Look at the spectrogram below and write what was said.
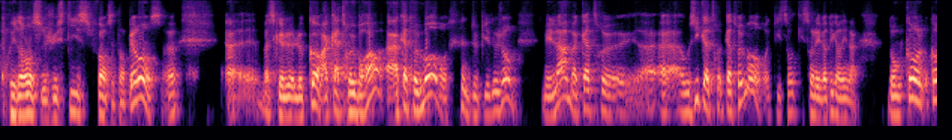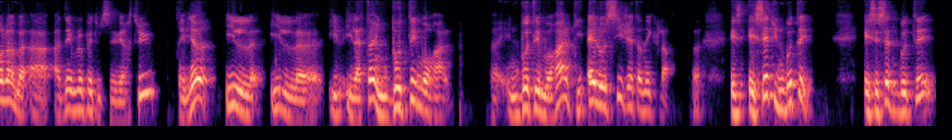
prudence, justice, force et tempérance. Hein, euh, parce que le, corps a quatre bras, a quatre membres, deux pieds, deux jambes, mais l'âme a quatre, a, aussi quatre, quatre membres qui sont, qui sont les vertus cardinales. Donc, quand, quand l'homme a, a, développé toutes ces vertus, eh bien, il, il, atteint une beauté morale, hein, une beauté morale qui, elle aussi, jette un éclat. Et, et c'est une beauté. Et c'est cette beauté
